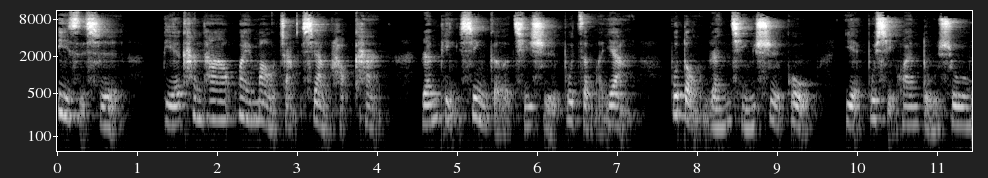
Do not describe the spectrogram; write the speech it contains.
意思是，别看他外貌长相好看。人品性格其实不怎么样，不懂人情世故，也不喜欢读书，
